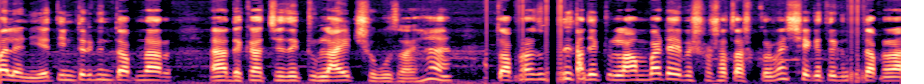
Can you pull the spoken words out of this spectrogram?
ম্যালেনি এই তিনটের কিন্তু আপনার দেখা যাচ্ছে যে একটু লাইট সবুজ হয় হ্যাঁ? তো আপনারা যদি একটু লম্বা টাইপের শশা চাষ করবেন, সেক্ষেত্রে কিন্তু আপনারা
